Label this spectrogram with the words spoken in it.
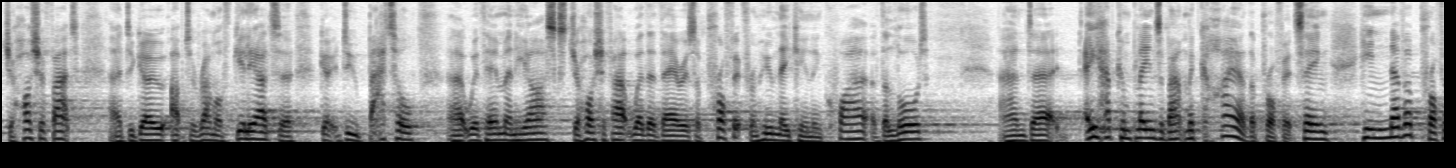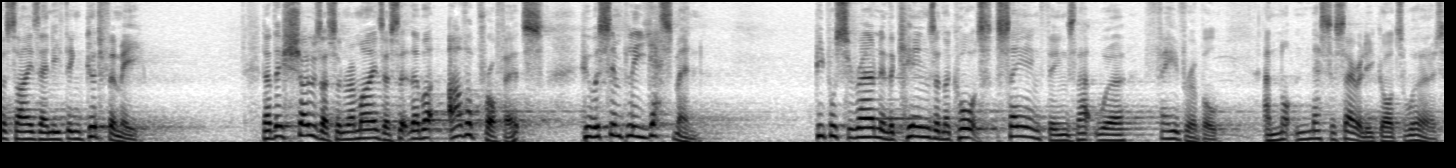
Jehoshaphat uh, to go up to Ramoth Gilead to go, do battle uh, with him, and he asks Jehoshaphat whether there is a prophet from whom they can inquire of the Lord. And uh, Ahab complains about Micaiah the prophet, saying, He never prophesies anything good for me. Now, this shows us and reminds us that there were other prophets who were simply yes men. People surrounding the kings and the courts saying things that were favorable and not necessarily God's word.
